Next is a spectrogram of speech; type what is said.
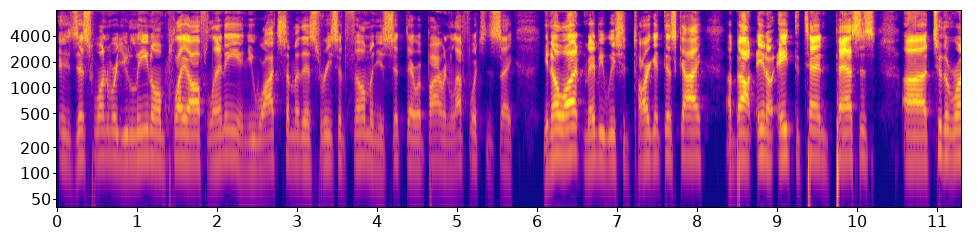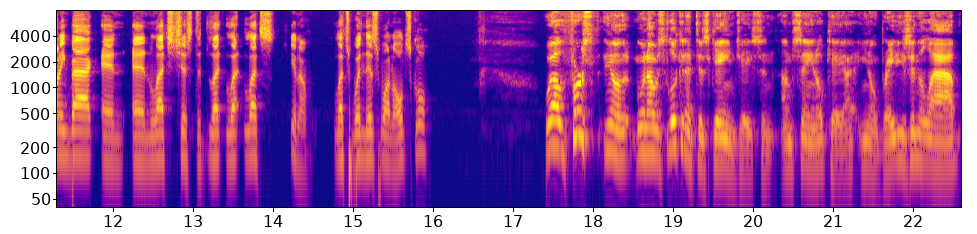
is this one where you lean on playoff Lenny and you watch some of this recent film and you sit there with Byron Leftwich and say, you know what, maybe we should target this guy about you know eight to ten passes uh, to the running back and and let's just let let let's you know let's win this one old school. Well, first, you know, when I was looking at this game, Jason, I'm saying, okay, I, you know, Brady's in the lab,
